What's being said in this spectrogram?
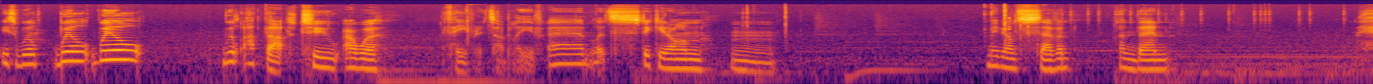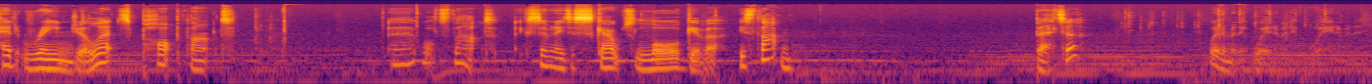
is we'll we'll we'll we'll add that to our favourites, I believe. Um, let's stick it on. Hmm, maybe on seven, and then head ranger. Let's pop that. Uh, what's that? Exterminator Scout Lawgiver. Is that better? Wait a minute, wait a minute, wait a minute.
